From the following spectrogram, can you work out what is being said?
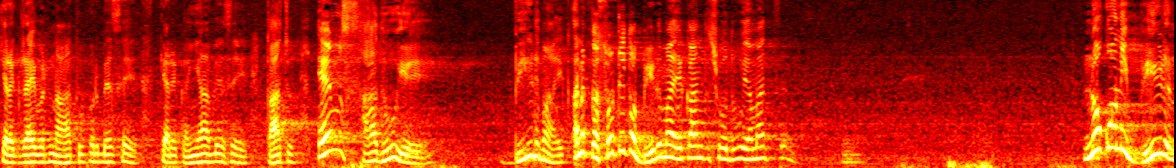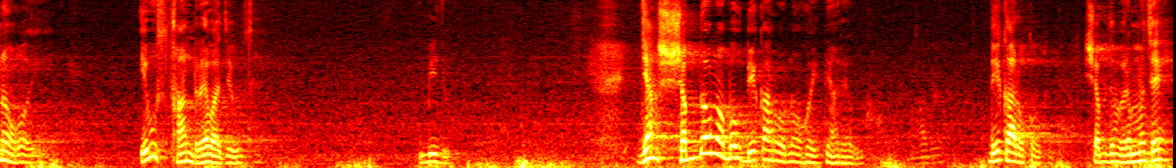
ક્યારેક ડ્રાઈવરના હાથ ઉપર બેસે, ક્યારેક અહીંયા બેસે, કાચ એમ સાધુએ ભીડમાં એક, અને કસોટી તો ભીડમાં એકાંત શોધવું એમાં જ છે લોકોની ભીડ ન હોય એવું સ્થાન રહેવા જેવું છે. બીજું. જ્યાં શબ્દોનો બહુ દેકારો ન હોય ત્યાં રહેવું. દેકારો કહું છું. શબ્દ બ્રહ્મ છે,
